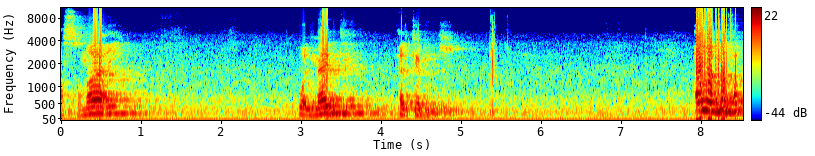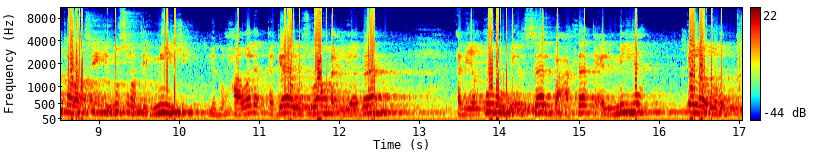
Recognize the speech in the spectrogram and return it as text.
الصناعي والمادي الكبير. أول ما فكرت فيه أسرة الميجي لمحاولة تجاوز واقع اليابان أن يقوموا بإرسال بعثات علمية إلى أوروبا.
